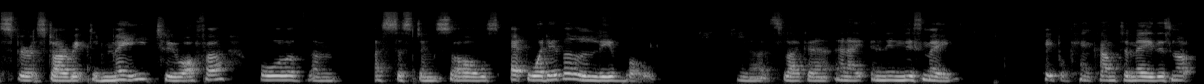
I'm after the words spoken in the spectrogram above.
spirits directed me to offer. All of them assisting souls at whatever level. You know, it's like a, an and then there's me. People can come to me. There's not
